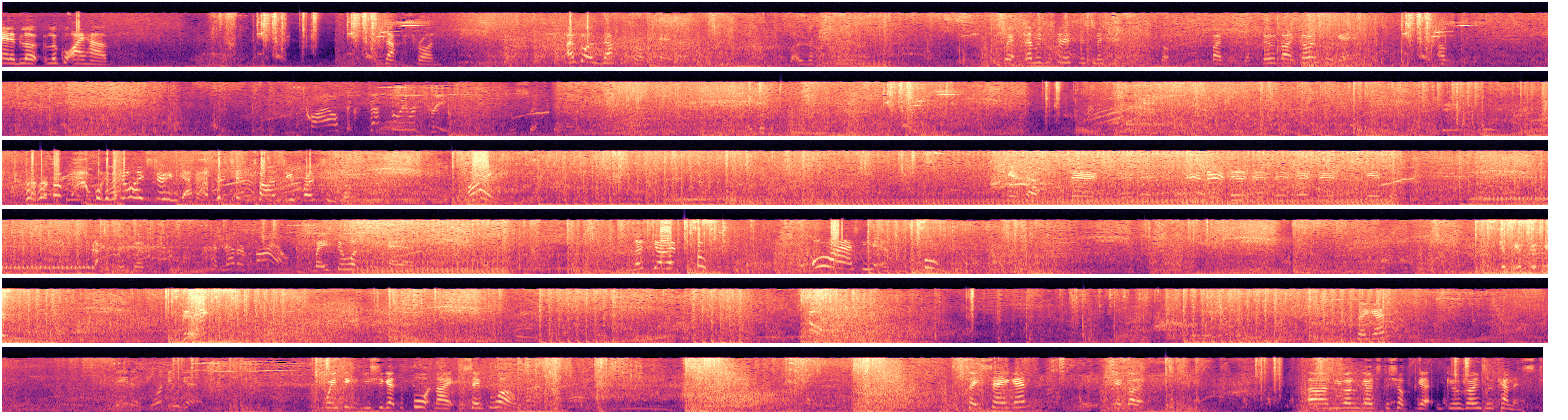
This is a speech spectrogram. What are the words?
Caleb, look, look what I have. Zapatron. I've got a Zapatron, Caleb. I've got a Zapatron. Wait, let me just finish this mission. Got five minutes left. Go, like, go into the game. Oh. I'll, File successfully retrieved. sick, Caleb. Wait, 我那个会训练，而且长期保持。哎。To save the world? Say, say again? Okay, got it. Um, you gotta go to the shop to get, you're going to the chemist.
